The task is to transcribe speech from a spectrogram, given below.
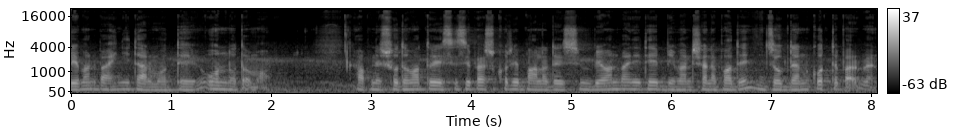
বিমান বাহিনী তার মধ্যে অন্যতম। আপনি শুধুমাত্র এসএসসি পাস করে বাংলাদেশ বিমান বাহিনীতে বিমান সেনা পদে যোগদান করতে পারবেন।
